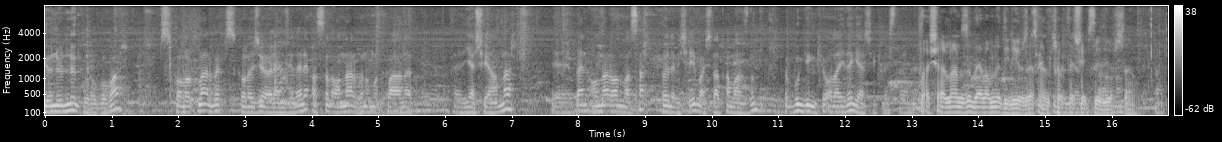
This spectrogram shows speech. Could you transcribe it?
gönüllü grubu var. Psikologlar ve psikoloji öğrencileri. Asıl onlar bunun mutfağını e, yaşayanlar. E, Ben onlar olmasa böyle bir şeyi başlatamazdım. Bugünkü olayı da gerçekleştiremezdim. Başarılarınızın devamını diliyoruz efendim. Çok teşekkür ediyoruz. Sağ olun.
